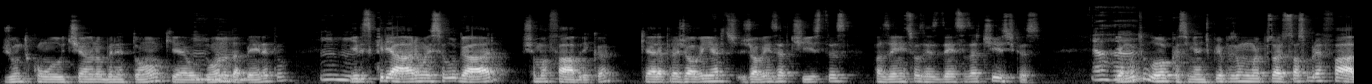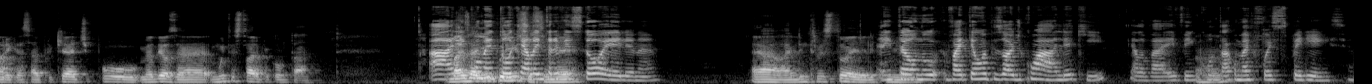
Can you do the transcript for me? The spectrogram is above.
junto com o Luciano Benetton, que é o Uhum. dono da Benetton, Uhum. e eles criaram esse lugar, chama Fábrica, que era para jovem arti- jovens artistas fazerem suas residências artísticas. Aham. E é muito louco, assim, a gente podia fazer um episódio só sobre a fábrica, sabe? Porque é tipo, meu Deus, é muita história pra contar. Ah, Mas ele comentou por que isso, ela assim, né? entrevistou ele, né? É, lá ele entrevistou ele. Então, no- vai ter um episódio com a Ali aqui. Ela vai vir Aham. contar como é que foi essa experiência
